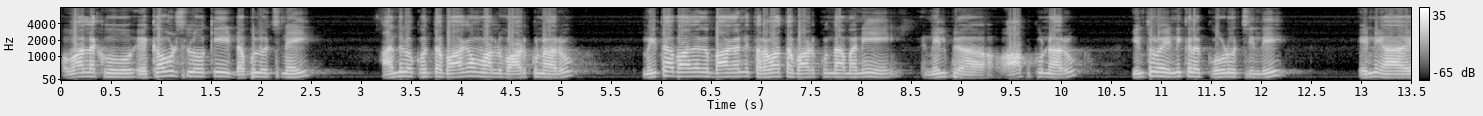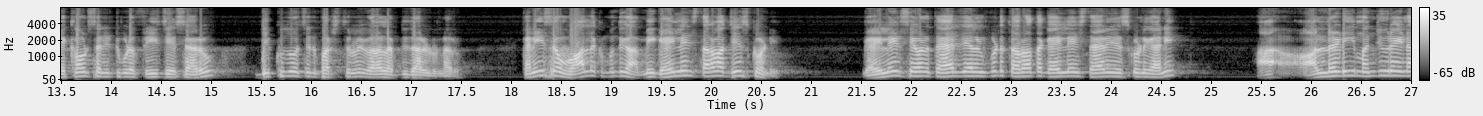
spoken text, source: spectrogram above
వాళ్ళకు అకౌంట్స్లోకి డబ్బులు వచ్చినాయి. అందులో కొంత భాగం వాళ్ళు వాడుకున్నారు. మిగతా భాగ భాగాన్ని తర్వాత వాడుకుందామని నిలిపి ఆపుకున్నారు. ఇంతలో ఎన్నికల కోడ్ వచ్చింది. ఎన్ని అకౌంట్స్ అన్నిటి కూడా ఫ్రీజ్ చేశారు. దిక్కుదోచిన పరిస్థితుల్లో ఇవాళ లబ్ధిదారులు ఉన్నారు. కనీసం వాళ్ళకు ముందుగా మీ గైడ్లైన్స్ తర్వాత చేసుకోండి. గైడ్లైన్స్ ఏమైనా తయారు చేయాలనుకుంటే తర్వాత గైడ్లైన్స్ తయారు చేసుకోండి కానీ ఆల్రెడీ మంజూరైన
